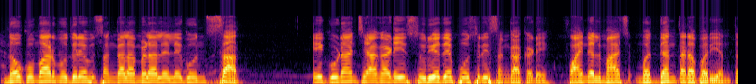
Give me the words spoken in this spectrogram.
नवकुमार मुद्रे संघाला मिळालेले गुण सात. एक गुणांची आघाडी सूर्योदय पोसरी संघाकडे. फायनल मॅच मध्यंतरापर्यंत.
